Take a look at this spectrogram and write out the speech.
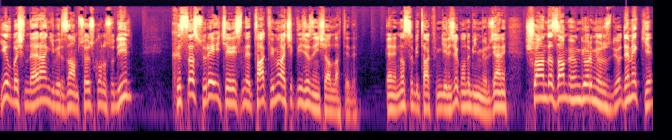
yılbaşında herhangi bir zam söz konusu değil. Kısa süre içerisinde takvimi açıklayacağız inşallah dedi. Yani nasıl bir takvim gelecek onu bilmiyoruz. Yani şu anda zam öngörmüyoruz diyor. Demek ki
